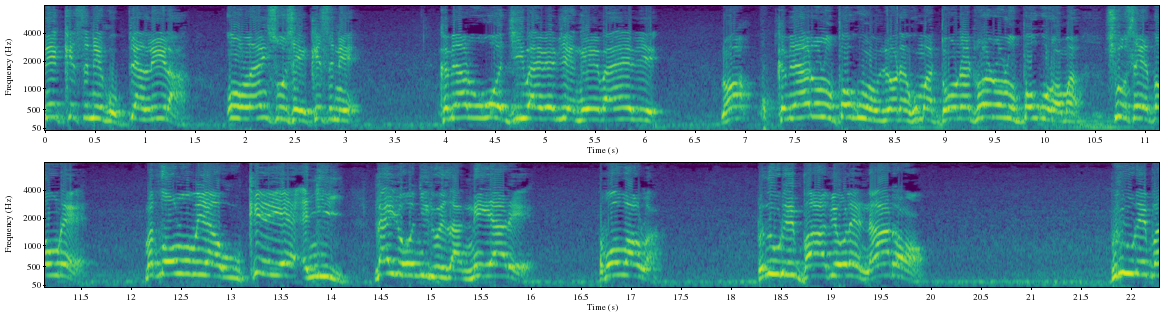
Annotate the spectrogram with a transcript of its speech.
နေ့ခစ်စနစ်ကိုပြန်လေးလာ online social ခစ်စနစ်ခင်ဗျားတို့ဟိုအကြီးပိုင်းပဲဖြစ်ငယ်ပိုင်းပဲဖြစ်နော်ခင်ဗျားတို့လိုပုံကူလို့ပြောတယ်ဟိုမှာဒေါ်နယ်ထရန့်တို့လိုပုံကူတော်မှာ social သုံးတယ် မသုံးလို့မရဘူးခေတ်ရဲ့အညီလိုက်ရောညီတွေစားနေရတယ်သဘောပေါက်လားဘယ်သူတွေဘာပြောလဲနားတော့တွေဘာ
